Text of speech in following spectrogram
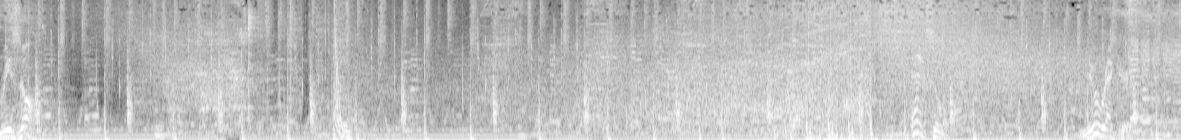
Result. Excellent. New record.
